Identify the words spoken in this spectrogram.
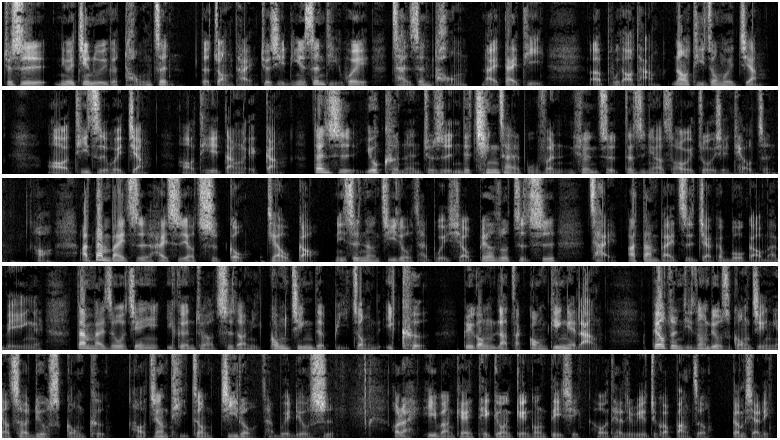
就是你会进入一个酮症的状态，就是你的身体会产生酮来代替呃葡萄糖，然后体重会降，啊，体脂会降，好，体当会降，但是有可能就是你的青菜的部分，甚至但是你要稍微做一些调整。好啊，蛋白质还是要吃够，较高，你身上肌肉才不会消。不要说只吃菜啊，蛋白质加个不高蛮没用诶。蛋白质我建议一个人最好吃到你公斤的比重的一克，比如讲六十公斤的人，标准体重六十公斤，你要吃到六十公克，好，这样体重肌肉才不会流失。后来希望可以提供健康地形，好，条件比就个帮助，感谢你。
